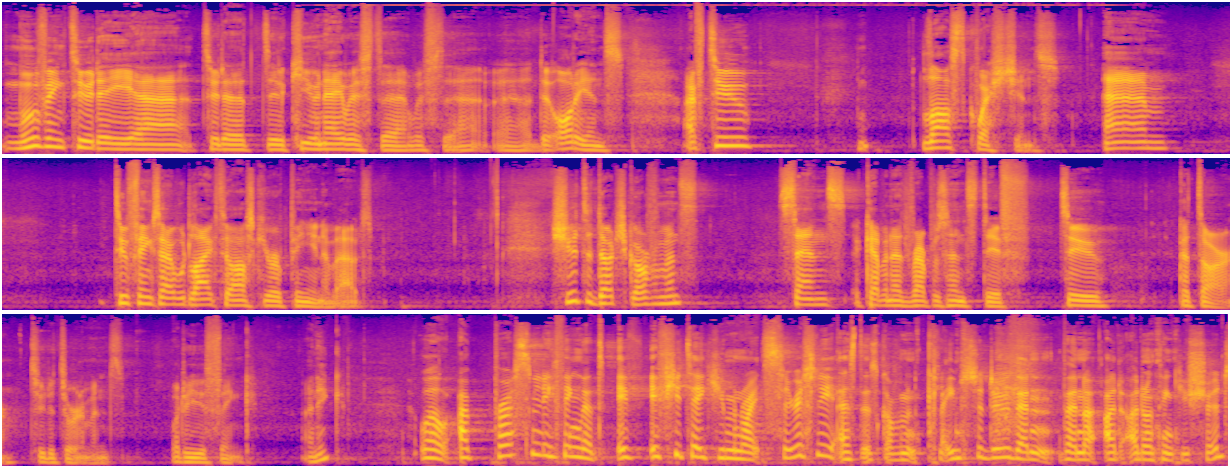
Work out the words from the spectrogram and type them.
moving to the uh, to the to the Q and A with the with the, uh, the audience, I have two last questions. Um, two things I would like to ask your opinion about. Should the Dutch government send a cabinet representative to Qatar to the tournament? What do you think, Annick? Well, I personally think that if, if you take human rights seriously, as this government claims to do, then, then I, I don't think you should.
